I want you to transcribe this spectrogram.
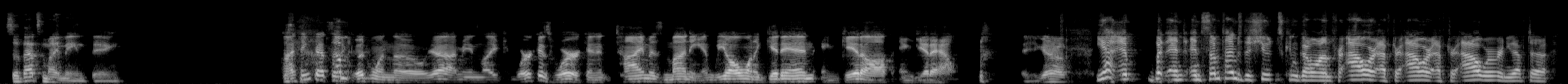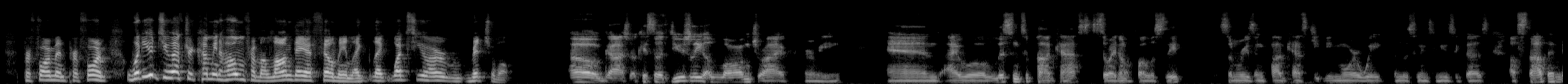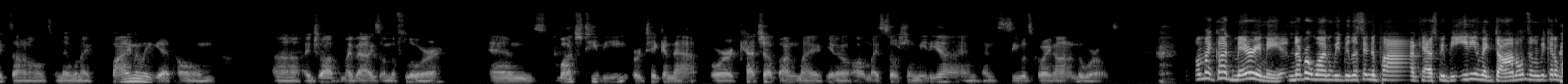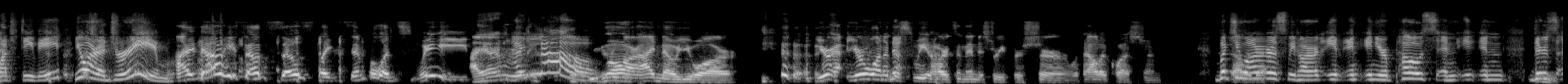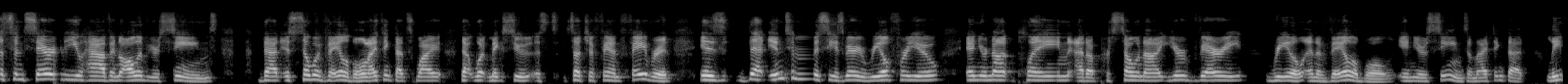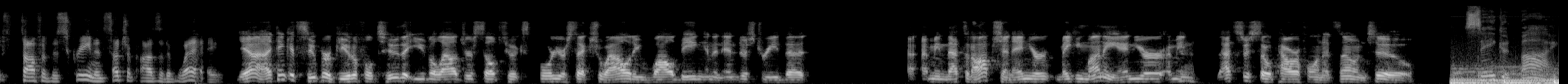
So that's my main thing. I think that's a um, good one, though. Yeah, I mean, like work is work, and time is money, and we all want to get in and get off and get out. There you go. Yeah, and but and and sometimes the shoots can go on for hour after hour after hour, and you have to perform and perform. What do you do after coming home from a long day of filming? Like like what's your ritual? Oh gosh. Okay. So it's usually a long drive for me. And I will listen to podcasts so I don't fall asleep. For some reason podcasts keep me more awake than listening to music does. I'll stop at McDonald's and then when I finally get home, uh, I drop my bags on the floor and watch TV or take a nap or catch up on my, you know, all my social media and, and see what's going on in the world. Oh my God, marry me. Number one, we'd be listening to podcasts, we'd be eating McDonald's, and we could watch TV. You are a dream. I know he sounds so like simple and sweet. I am really I know. You are. I know you are. You're you're one of No. the sweethearts in the industry for sure, without a question. But you are a sweetheart in, in, in your posts, and and there's hmm. a sincerity you have in all of your scenes that is so available. And I think that's why that what makes you a- such a fan favorite is that intimacy is very real for you, and you're not playing at a persona. You're very real and available in your scenes, and I think that leaps off of the screen in such a positive way. Yeah, I think it's super beautiful too that you've allowed yourself to explore your sexuality while being in an industry that I- I mean that's an option and you're making money and you're I mean that's just so powerful in its own too. Say goodbye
